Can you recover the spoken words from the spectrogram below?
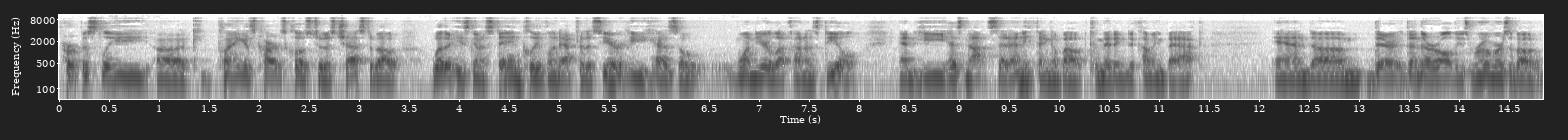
purposely uh, playing his cards close to his chest about whether he's going to stay in Cleveland after this year. He has a one year left on his deal, and he has not said anything about committing to coming back. And um, there, then there are all these rumors about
